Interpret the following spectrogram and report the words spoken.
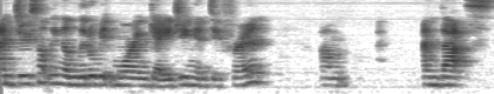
and do something a little bit more engaging and different. Um, and that's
